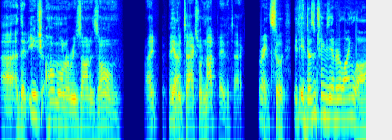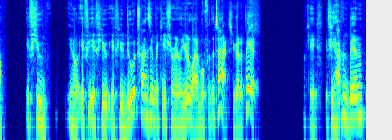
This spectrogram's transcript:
uh, and that each homeowner is on his own, right, to pay Yeah. the tax or not pay the tax. right. So it, it doesn't change the underlying law. If you you know if, if you if you do a transient vacation rental, you're liable for the tax. You got to pay it. Okay. If you haven't been,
